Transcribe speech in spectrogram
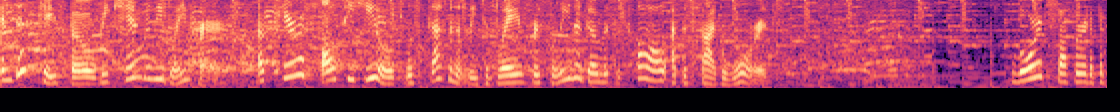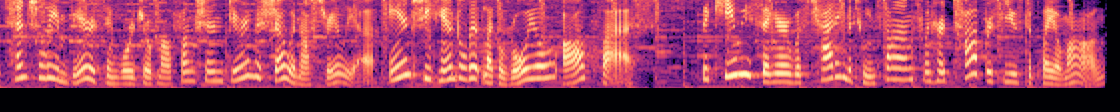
In this case, though, we can't really blame her. A pair of faulty heels was definitely to blame for Selena Gomez's fall at the SAG Awards. Lorde suffered a potentially embarrassing wardrobe malfunction during a show in Australia, and she handled it like a royal, all class. The Kiwi singer was chatting between songs when her top refused to play along.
